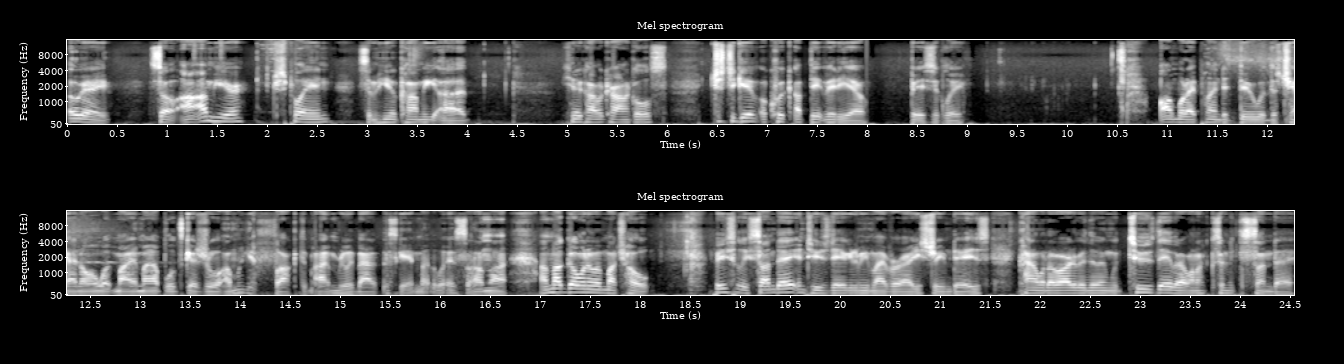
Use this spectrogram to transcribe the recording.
Okay, so I'm here just playing some Hinokami, uh, Hinokami Chronicles, just to give a quick update video, basically, on what I plan to do with this channel and what my my upload schedule. I'm gonna get fucked. I'm really bad at this game, by the way, so I'm not I'm not going in with much hope. Basically, Sunday and Tuesday are gonna be my variety stream days. Kind of what I've already been doing with Tuesday, but I want to send it to Sunday.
